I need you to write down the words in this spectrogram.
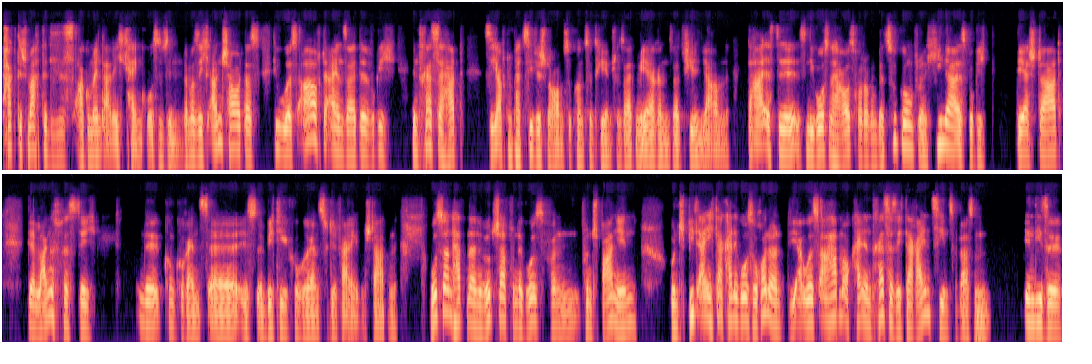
praktisch machte dieses Argument eigentlich keinen großen Sinn. Wenn man sich anschaut, dass die USA auf der einen Seite wirklich Interesse hat, sich auf den pazifischen Raum zu konzentrieren, schon seit mehreren, seit vielen Jahren. Da ist sind die großen Herausforderungen der Zukunft und China ist wirklich der Staat, der langfristig eine Konkurrenz äh, ist, eine wichtige Konkurrenz zu den Vereinigten Staaten. Russland hat eine Wirtschaft von der Größe von, von Spanien und spielt eigentlich da keine große Rolle. Und die USA haben auch kein Interesse, sich da reinziehen zu lassen in diese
